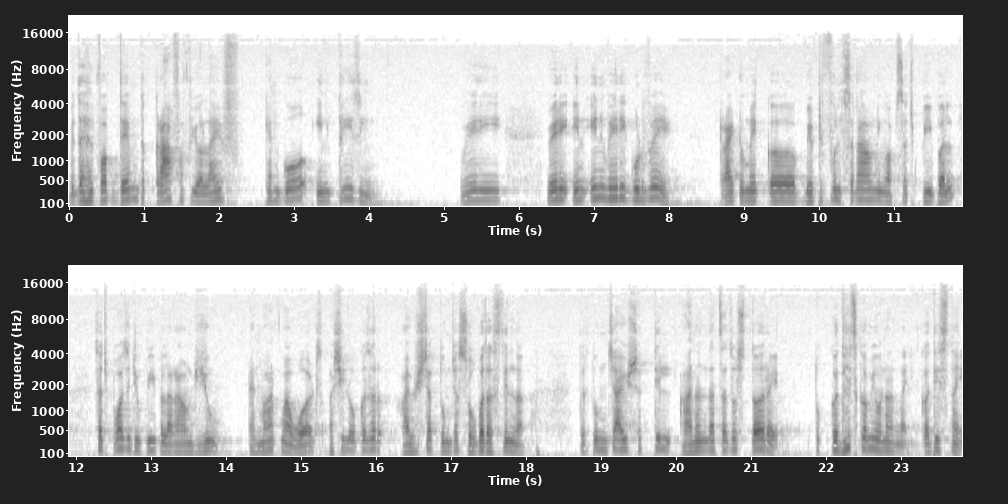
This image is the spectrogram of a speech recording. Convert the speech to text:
with the help of them the craft of your life can go increasing very very in in very good way try to make a beautiful surrounding of such people such positive people around you and mark my words अशी लोक जर आयुष्यात तुमच्यासोबत असतील ना तर तुमच्या आयुष्यातील आनंदाचा जो स्तर आहे तो कधीच कमी होणार नाही कधीच नाही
